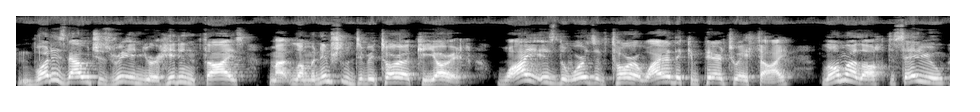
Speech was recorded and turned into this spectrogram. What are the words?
what is that which is written, your hidden thighs? Why is the words of Torah, why are they compared to a thigh? Lomar to say to you,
